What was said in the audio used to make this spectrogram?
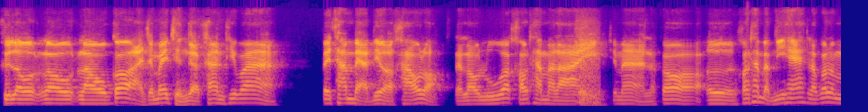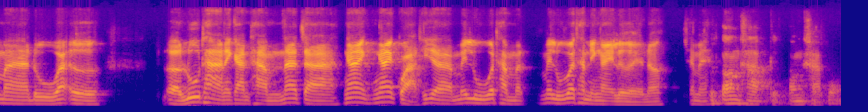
คือเราเราเราก็อาจจะไม่ถึงกับขั้นที่ว่าไปทำแบบเดียวกับเขาหรอก แต่เรารู้ว่าเขาทำอะไรใช่ไหมแล้วก็เออเขาทำแบบนี้แฮะ เราก็มาดูว่า เออเออ ลู่ทางในการทำน่าจะง่ายง่ายกว่าที่จะไม่รู้ว่าทำไม่รู้ว่าทำยังไงเลยเนาะใช่ไหมถูกต้องครับถูกต้องครับผม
